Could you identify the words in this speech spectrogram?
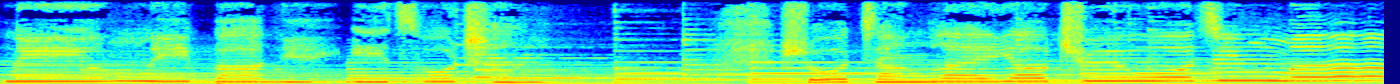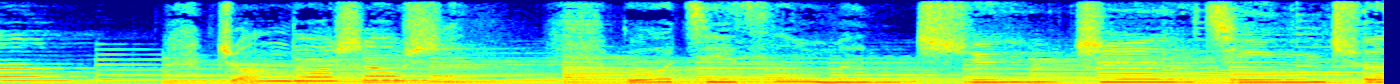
你用泥巴捏一座城，说将来要娶我进门，转多少身，过几次门，虚掷青春。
